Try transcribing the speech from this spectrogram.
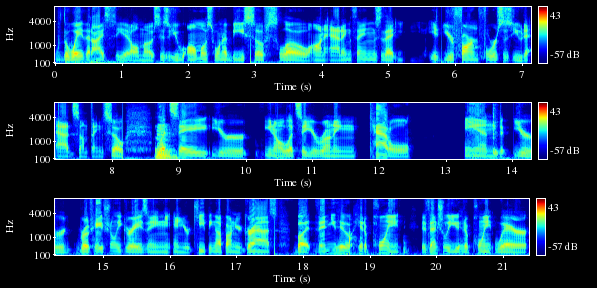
the way that I see it almost is you almost want to be so slow on adding things that it, your farm forces you to add something. So let's say you're, you know, let's say you're running cattle and you're rotationally grazing and you're keeping up on your grass, but then you hit, hit a point eventually you hit a point where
